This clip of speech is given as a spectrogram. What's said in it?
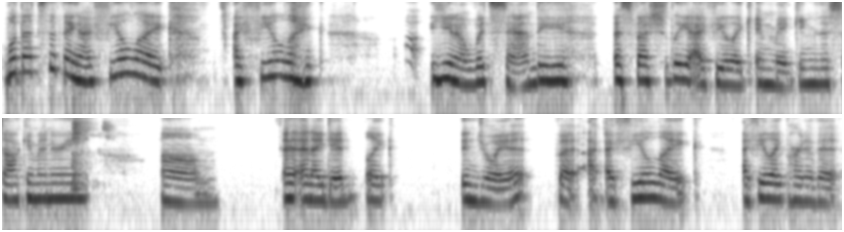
Well, that's the thing. I feel like, I feel like, you know, with Sandi, especially, I feel like in making this documentary, um, and, and I did like enjoy it, but I, I feel like, I feel like part of it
